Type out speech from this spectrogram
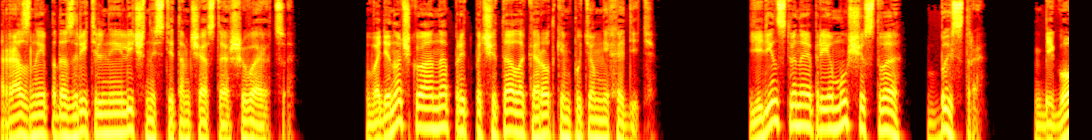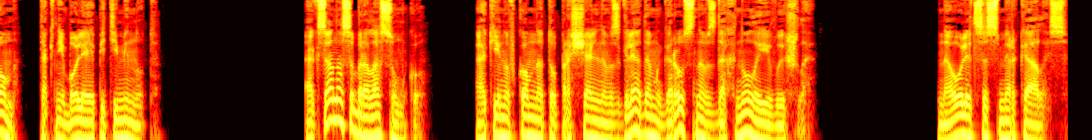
Разные подозрительные личности там часто ошиваются. В одиночку она предпочитала коротким путем не ходить. Единственное преимущество — быстро. Бегом, так не более пяти минут. Оксана собрала сумку. Окинув комнату прощальным взглядом, грустно вздохнула и вышла. На улице смеркалось.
